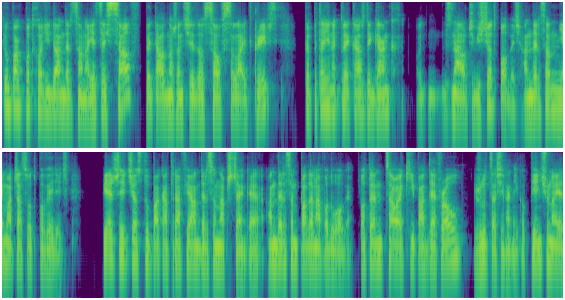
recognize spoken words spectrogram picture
Tupac podchodzi do Andersona. Jesteś South? Pyta odnosząc się do South Slide Crips. To pytanie, na które każdy gang zna oczywiście odpowiedź. Anderson nie ma czasu odpowiedzieć. Pierwszy cios Tupaka trafia Andersona w szczękę. Anderson pada na podłogę. Potem cała ekipa Death Row rzuca się na niego. Pięciu na jednego.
